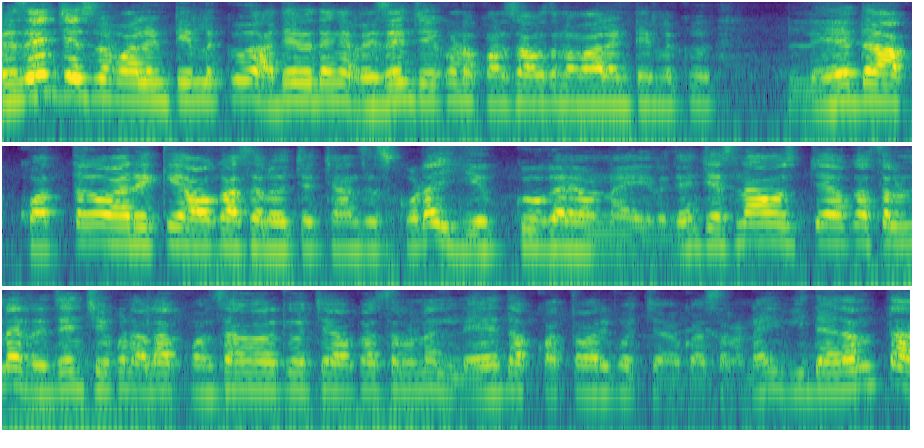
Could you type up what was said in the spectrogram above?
రిజైన్ చేసిన వాలంటీర్లకు అదే విధంగా రిజైన్ చేయకుండా కొనసాగుతున్న వాలంటీర్లకు లేదా కొత్త వారికి అవకాశాలు వచ్చే ఛాన్సెస్ కూడా ఎక్కువగానే ఉన్నాయి. రిజైన్ చేసినా వచ్చే అవకాశాలు ఉన్నాయి రిజైన్ చేయకుండా అలా కొనసాగే వారికి వచ్చే అవకాశాలు ఉన్నాయి లేదా కొత్త వారికి వచ్చే అవకాశాలు ఉన్నాయి. ఇదంతా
